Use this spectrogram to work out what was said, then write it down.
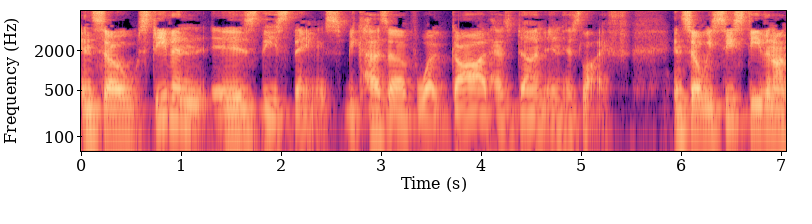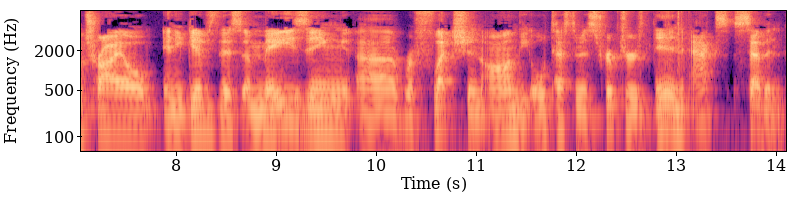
And so Stephen is these things because of what God has done in his life. And so we see Stephen on trial, and he gives this amazing uh, reflection on the Old Testament scriptures in Acts 7.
